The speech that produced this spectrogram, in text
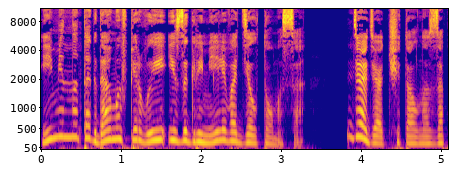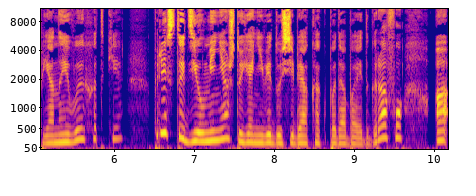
Именно тогда мы впервые и загремели в отдел Томаса. Дядя отчитал нас за пьяные выходки, пристыдил меня, что я не веду себя, как подобает графу, а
